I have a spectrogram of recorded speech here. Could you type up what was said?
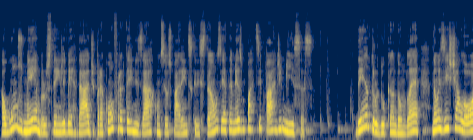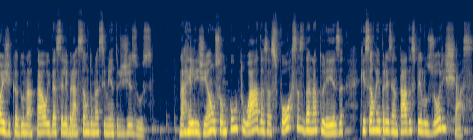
Alguns membros têm liberdade para confraternizar com seus parentes cristãos e até mesmo participar de missas. Dentro do candomblé não existe a lógica do Natal e da celebração do nascimento de Jesus. Na religião são cultuadas as forças da natureza que são representadas pelos orixás.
